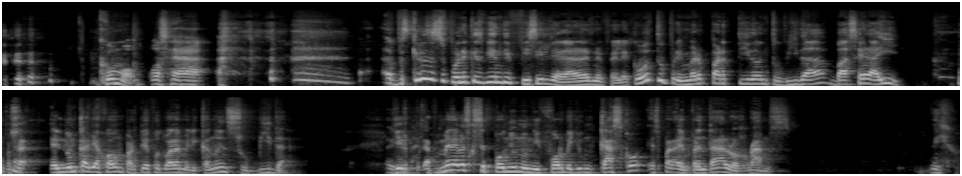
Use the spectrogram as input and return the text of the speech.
¿Cómo? O sea. pues que no se supone que es bien difícil llegar a la NFL. ¿Cómo tu primer partido en tu vida va a ser ahí? O sea, él nunca había jugado un partido de fútbol americano en su vida. Y la primera vez que se pone un uniforme y un casco es para enfrentar a los Rams. Dijo.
